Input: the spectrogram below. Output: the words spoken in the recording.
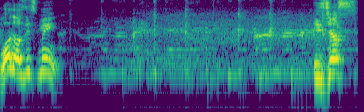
What does this mean? It's just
